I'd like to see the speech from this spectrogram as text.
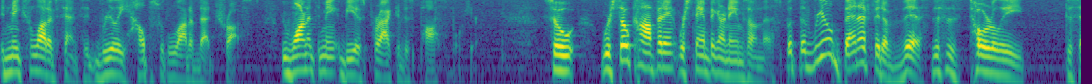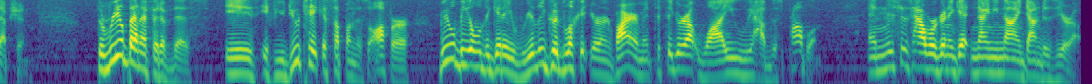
It makes a lot of sense. It really helps with a lot of that trust. We want it to make, be as proactive as possible here. So we're so confident we're stamping our names on this. But the real benefit of this, this is totally deception. The real benefit of this is if you do take us up on this offer, we will be able to get a really good look at your environment to figure out why you have this problem. And this is how we're going to get 99 down to zero.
